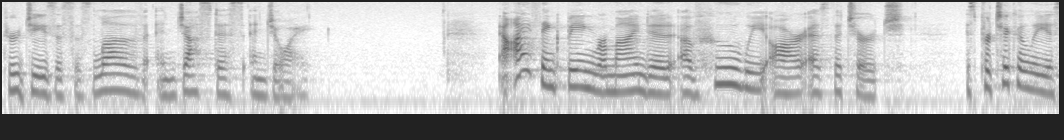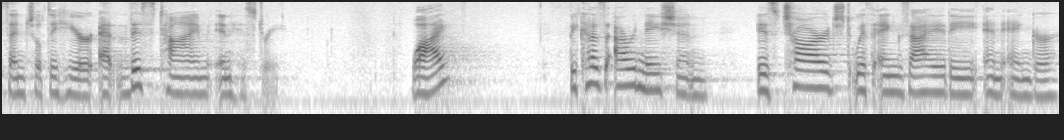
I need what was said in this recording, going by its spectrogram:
through Jesus' love and justice and joy. Now, I think being reminded of who we are as the church is particularly essential to hear at this time in history. Why? because our nation is charged with anxiety and anger.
